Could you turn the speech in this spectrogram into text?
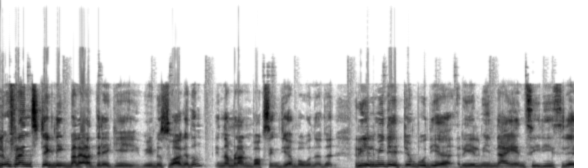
ഹലോ ഫ്രണ്ട്സ് ടെക്നിക് മലയാളത്തിലേക്ക് വീണ്ടും സ്വാഗതം. ഇന്ന് നമ്മൾ അൺബോക്സിങ് ചെയ്യാൻ പോകുന്നത് റിയൽമിന്റെ ഏറ്റവും പുതിയ റിയൽമി നയൻ സീരീസിലെ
